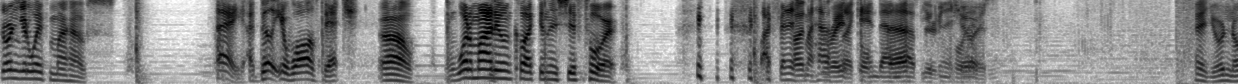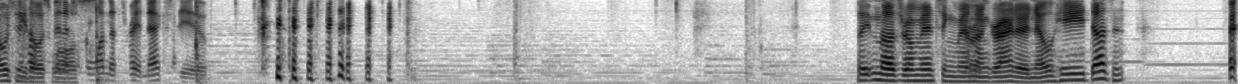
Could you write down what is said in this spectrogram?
Jordan, get away from my house. hey, I built your walls, bitch. Oh, what am I doing collecting this shit for? I finished my house, so I Ungrateful came down to help you finish Clayton. yours. Hey, Jordan knows me You helped those finish walls. The one that's right next to you. Clayton loves romancing men Sure. on Grindr. No, he doesn't.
